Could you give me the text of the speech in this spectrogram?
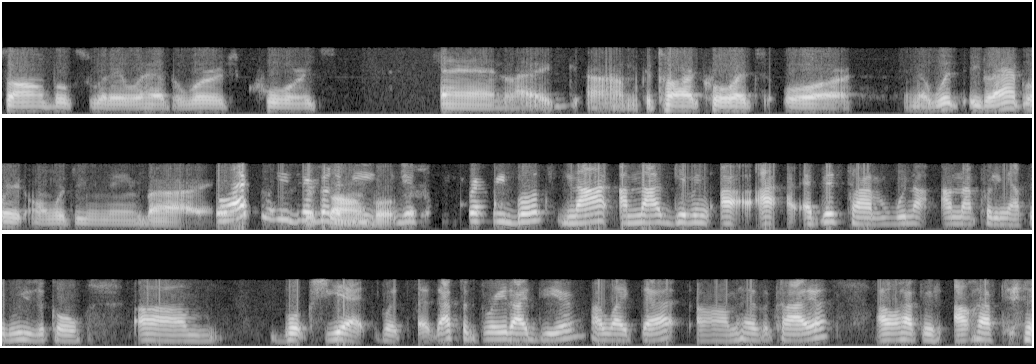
song books where they will have the words, chords, and like um guitar chords, or you know, what elaborate on what do you mean by? Well, actually, they're the going to be books. just every books. Not, I'm not giving. I, I, at this time, we're not. I'm not putting out the musical um books yet, but uh, that's a great idea. I like that, um, Hezekiah. I'll have to I'll have to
